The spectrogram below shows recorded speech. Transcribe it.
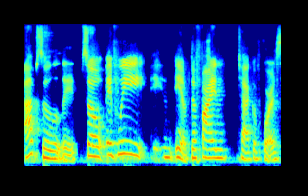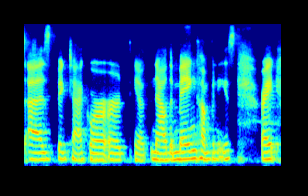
Absolutely. So if we, you know, define tech, of course, as big tech or, or, you know, now the main companies, right?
